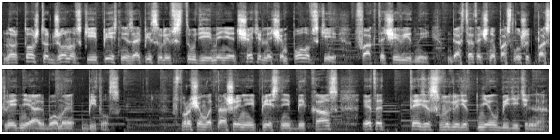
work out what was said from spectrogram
но то, что джоновские песни записывали в студии менее тщательно, чем половские, факт очевидный. Достаточно послушать последние альбомы «Битлз». Впрочем, в отношении песни «Because» этот тезис выглядит неубедительно.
